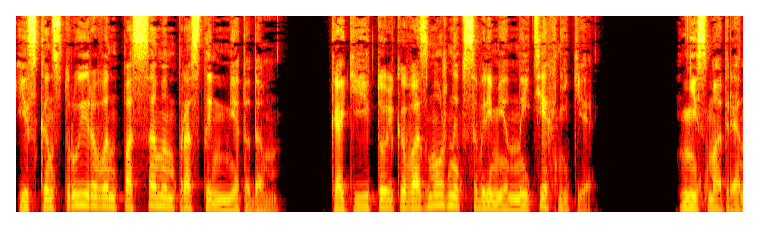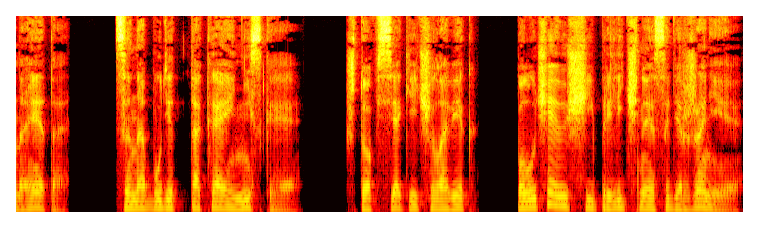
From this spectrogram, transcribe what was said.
и сконструирован по самым простым методам, какие только возможны в современной технике. Несмотря на это, цена будет такая низкая, что всякий человек, получающий приличное содержание,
